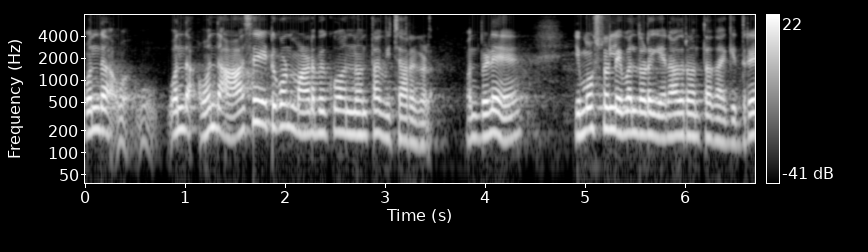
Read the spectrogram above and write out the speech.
ಒಂದು ಒಂದು ಒಂದು ಆಸೆ ಇಟ್ಕೊಂಡು ಮಾಡಬೇಕು ಅನ್ನೋಂಥ ವಿಚಾರಗಳು. ಒಂದು ವೇಳೆ ಇಮೋಷ್ನಲ್ ಲೆವೆಲ್ದೊಳಗೆ ಏನಾದರೂ ಅಂಥದ್ದಾಗಿದ್ದರೆ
